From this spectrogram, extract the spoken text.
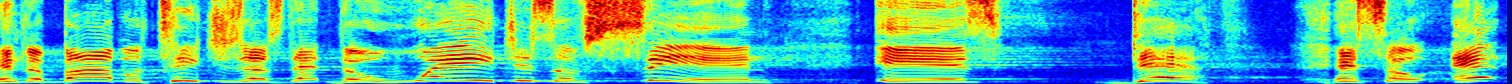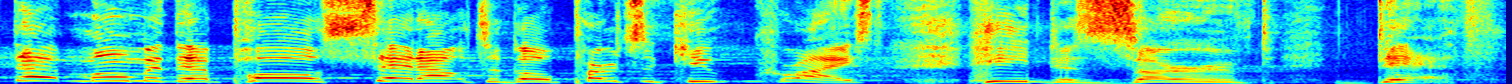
And the Bible teaches us that the wages of sin is death. And so at that moment that Paul set out to go persecute Christ, he deserved death.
